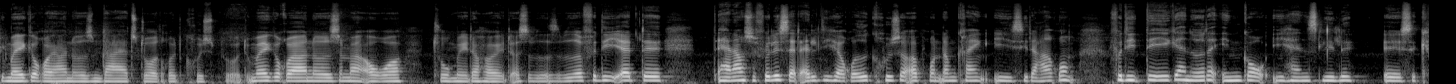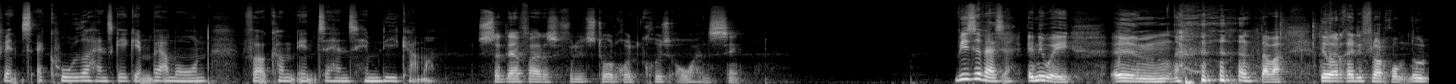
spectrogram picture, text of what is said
du må ikke røre noget, som der er et stort rødt kryds på. Du må ikke røre noget, som er over to meter højt osv. osv. Fordi at øh, han har jo selvfølgelig sat alle de her røde krydser op rundt omkring i sit eget rum, fordi det ikke er noget, der indgår i hans lille øh, sekvens af koder, han skal igennem hver morgen for at komme ind til hans hemmelige kammer. Så derfor er der selvfølgelig et stort rødt kryds over hans seng. Vice versa. Anyway, øhm, der var, det var et rigtig flot rum. Nu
